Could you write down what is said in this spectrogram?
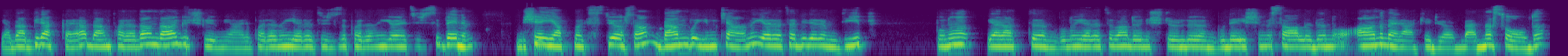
ya ben bir dakika ya ben paradan daha güçlüyüm yani paranın yaratıcısı paranın yöneticisi benim bir şey yapmak istiyorsam ben bu imkanı yaratabilirim deyip bunu yarattığın, bunu yaratıma dönüştürdüğün, bu değişimi sağladığın o anı merak ediyorum ben. Nasıl oldu?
